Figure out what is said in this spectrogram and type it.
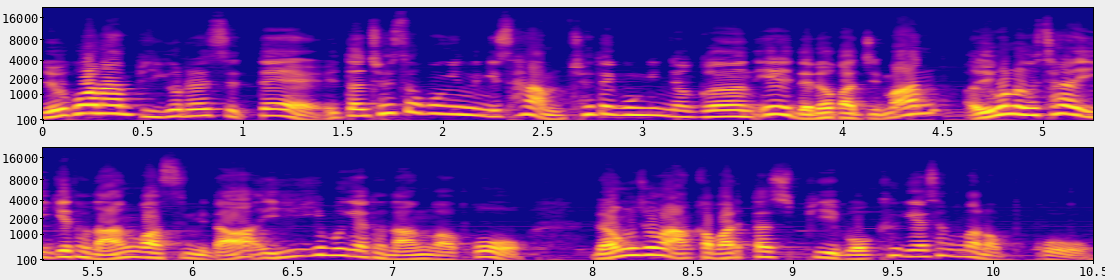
요거랑 비교를 했을 때 일단 최소 공격력이 3, 최대 공격력은 1 내려가지만 어, 이거는 차라리 이게 더 나은 것 같습니다. 이 희귀무기가 더 나은 것 같고 명중은 아까 말했다시피 뭐 크게 상관없고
